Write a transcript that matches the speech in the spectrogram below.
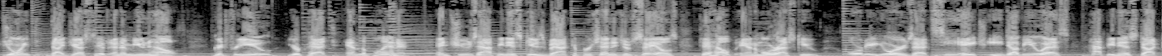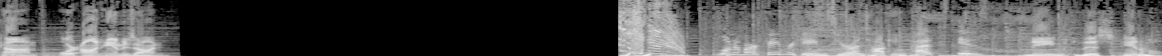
joint, digestive, and immune health. Good for you, your pet, and the planet. And Chews Happiness gives back a percentage of sales to help animal rescue. Order yours at chewshappiness.com or on Amazon. One of our favorite games here on Talking Pets is Name this animal.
